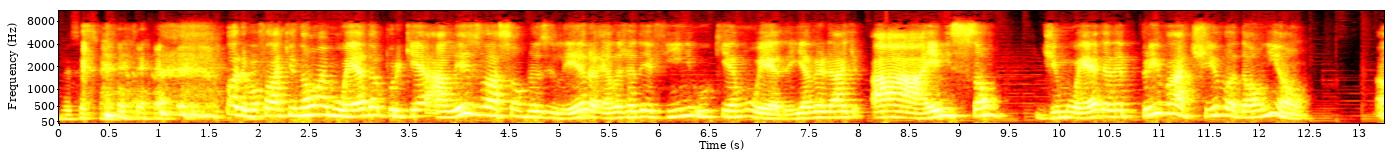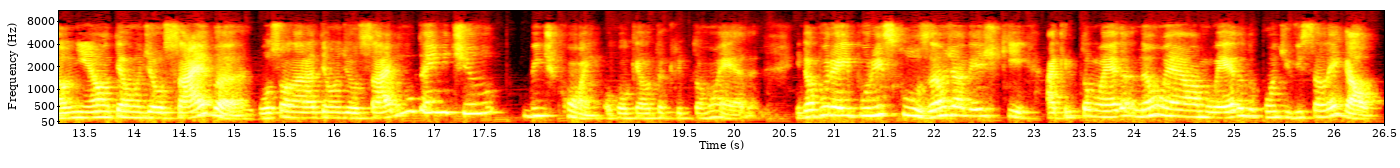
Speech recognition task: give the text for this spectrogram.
Nesse Olha, eu vou falar que não é moeda, porque a legislação brasileira ela já define o que é moeda. E a verdade, a emissão de moeda é privativa da União. A União, até onde eu saiba, Bolsonaro, até onde eu saiba, não está emitindo Bitcoin ou qualquer outra criptomoeda. Então, por aí, por exclusão, já vejo que a criptomoeda não é a moeda do ponto de vista legal.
